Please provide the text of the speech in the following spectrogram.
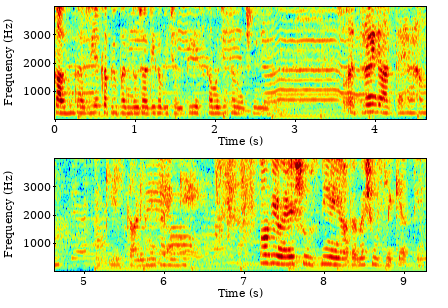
काम कर रही है कभी बंद हो जाती है कभी चलती है इसका मुझे समझ में नहीं आ रहा सो इधर ही जाते हैं हम कि इस गाड़ी में जाएँगे। ओके okay, मेरे शूज़ नहीं है यहाँ पे मैं शूज़ लेके आती हूँ।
